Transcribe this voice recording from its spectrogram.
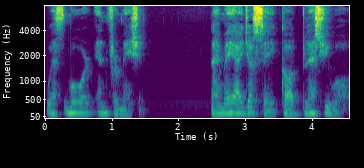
with more information. Now, may I just say, God bless you all.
